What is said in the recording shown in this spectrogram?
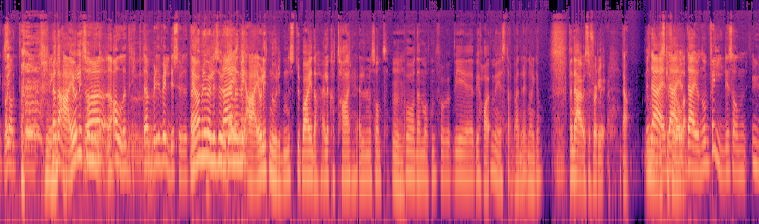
ikke sant? eh, Ja, det er jo litt sånn Nå alle drikker. Det blir veldig surrete. Ja, det blir veldig surrete, Nei, men, vi er jo litt Nordens Dubai, da. Eller Qatar, eller noe sånt. På den måten. For vi, vi har jo mye gjestearbeidere i Norge. Men det er jo selvfølgelig ja, Men det er, nordiske det, er jo, forhold, da. det er jo noe veldig sånn u...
